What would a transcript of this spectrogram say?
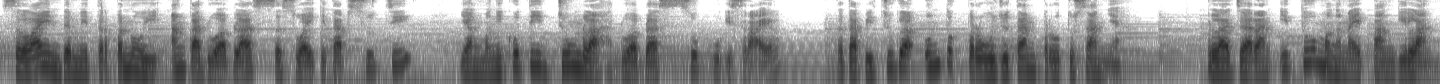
selain demi terpenuhi angka 12 sesuai kitab suci yang mengikuti jumlah 12 suku Israel, tetapi juga untuk perwujudan perutusannya. Pelajaran itu mengenai panggilan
